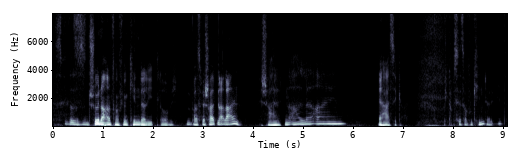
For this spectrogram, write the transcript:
Das, das ist ein schöner Anfang für ein Kinderlied, glaube ich. Was, wir schalten alle ein. Wir schalten alle ein. Ja, ist egal. Wie kommst du jetzt auf ein Kinderlied?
